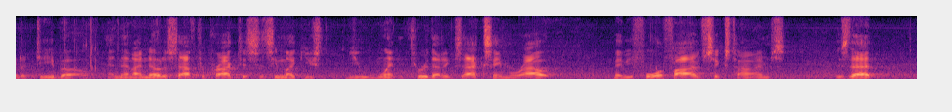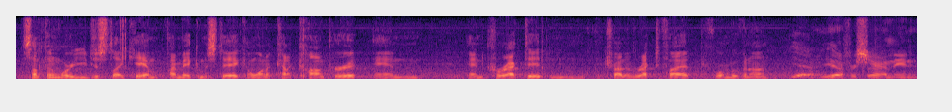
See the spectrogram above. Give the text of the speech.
to Deebo, and then I noticed after practice, it seemed like you you went through that exact same route, maybe four, five, six times. Is that something where you just like, hey, if I make a mistake, I want to kind of conquer it and and correct it and, and try to rectify it before moving on? Yeah, yeah, for sure. I mean,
